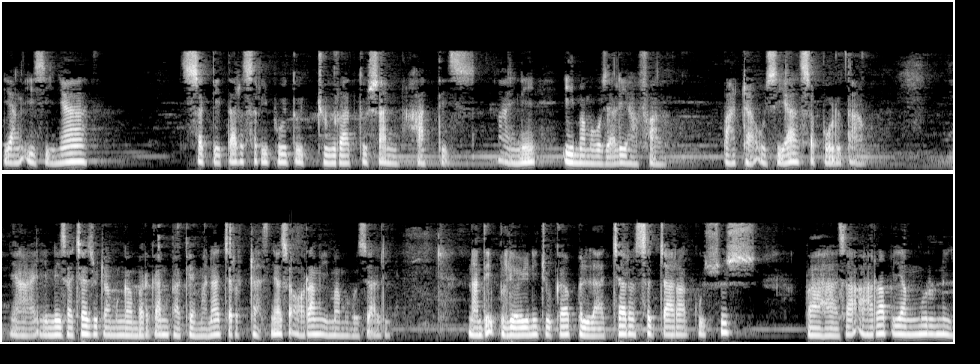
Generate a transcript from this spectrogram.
Yang isinya sekitar 1700-an hadis. Nah, ini Imam Ghazali hafal pada usia 10 tahun. Ya, ini saja sudah menggambarkan bagaimana cerdasnya seorang Imam Ghazali. Nanti beliau ini juga belajar secara khusus bahasa Arab yang murni.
